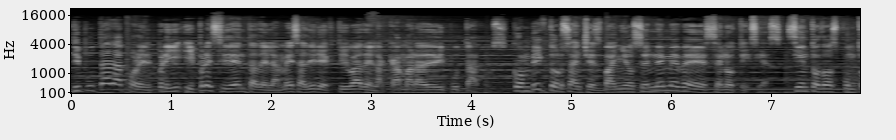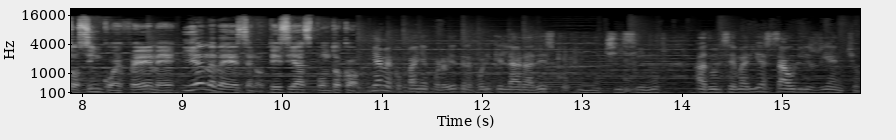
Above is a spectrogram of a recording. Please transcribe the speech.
diputada por el PRI y presidenta de la mesa directiva de la Cámara de Diputados, con Víctor Sánchez Baños en MBS Noticias, 102.5 FM y mbsnoticias.com. Ya me acompaña por la vía telefónica y le agradezco muchísimo a Dulce María Sauri Riancho,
